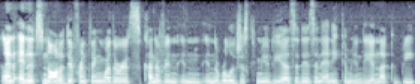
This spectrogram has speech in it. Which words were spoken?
and and it's not a different thing whether it's kind of in, in in the religious community as it is in any community and that could be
